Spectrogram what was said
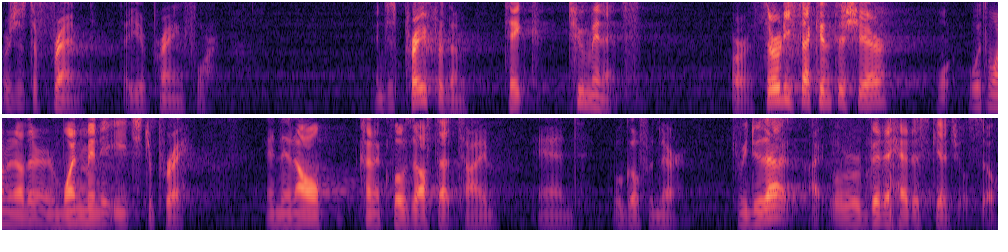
or just a friend that you're praying for. And just pray for them. Take two minutes or 30 seconds to share with one another and one minute each to pray. And then I'll kind of close off that time and we'll go from there. Can we do that? We're a bit ahead of schedule, so.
